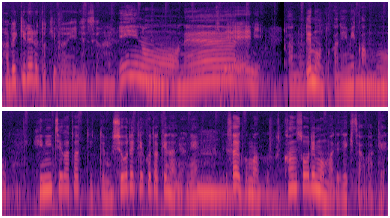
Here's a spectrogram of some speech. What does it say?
食べきれると気分いいですよね。いいのね、綺麗に。あのレモンとかねみかんも、日にちが経っていってもしおれていくだけなのよね、で最後まあ乾燥レモンまでできちゃうわけ、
